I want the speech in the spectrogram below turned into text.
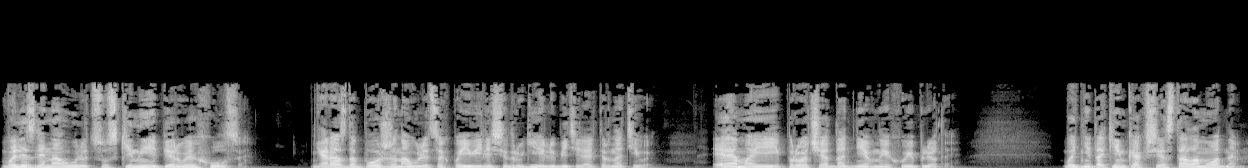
Вылезли на улицу скины и первые хулсы. Гораздо позже на улицах появились и другие любители альтернативы. эмо и прочие однодневные хуеплеты. Быть не таким, как все, стало модным.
